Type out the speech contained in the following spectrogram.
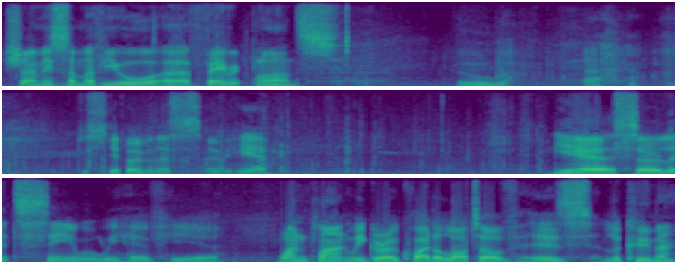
Show me some of your uh, favourite plants. Ooh. Uh, just step over this over here. Yeah, so let's see what we have here. One plant we grow quite a lot of is lucuma.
